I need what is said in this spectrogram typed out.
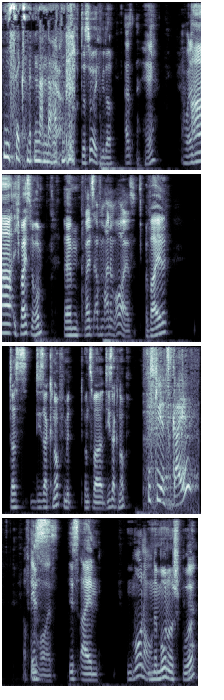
nie Sex miteinander hatten. Ach, das höre ich wieder. Also, hä? Ah, ich weiß warum. Ähm, weil es auf einem anderen Ohr ist. weil das dieser Knopf mit, und zwar dieser Knopf, Bist du jetzt geil? Auf dem ist, Ohr ist. ist ein Mono. eine Monospur Ja.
